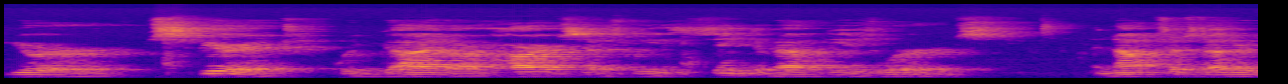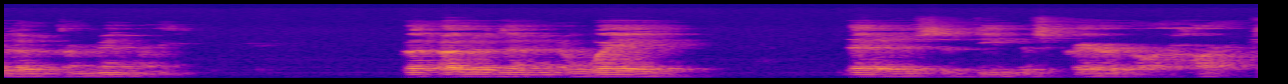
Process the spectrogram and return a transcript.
your spirit would guide our hearts as we think about these words and not just utter them from memory, but utter them in a way that is the deepest prayer of our heart.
